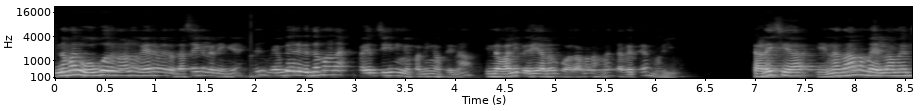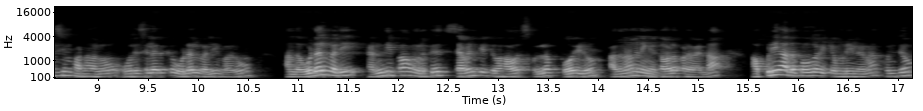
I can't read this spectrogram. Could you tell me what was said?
இந்த மாதிரி ஒவ்வொரு நாளும் வேற வேற தசைகளை நீங்க வெவ்வேறு விதமான பயிற்சியை நீங்க பண்ணீங்க அப்படின்னா இந்த வலி பெரிய அளவுக்கு வராம நம்ம தவிர்க்க முடியும். கடைசியா என்னதான் நம்ம எல்லா முயற்சியும் பண்ணாலும் ஒரு சிலருக்கு உடல் வலி வரும். அந்த உடல் வலி கண்டிப்பா உங்களுக்கு செவன்டி டூ ஹவர்ஸ்க்குள்ள போயிடும். அதனால நீங்க கவலைப்பட வேண்டாம். அப்படியே அதை போக வைக்க முடியலன்னா கொஞ்சம்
